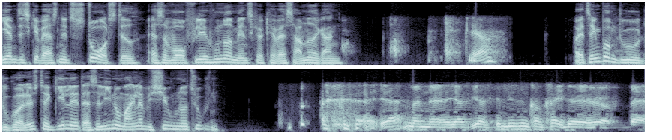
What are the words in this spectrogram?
Jamen, det skal være sådan et stort sted, altså hvor flere hundrede mennesker kan være samlet ad gangen. Ja. Og jeg tænker på, om du, du kunne have lyst til at give lidt. Altså lige nu mangler vi 700.000. ja, men øh, jeg, jeg skal lige sådan konkret øh, høre, hvad,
